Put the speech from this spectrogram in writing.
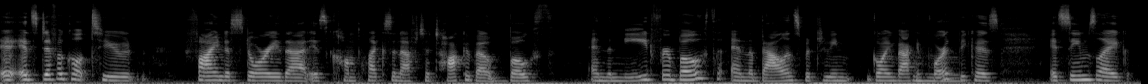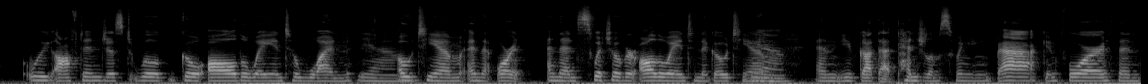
it, it's difficult to find a story that is complex enough to talk about both and the need for both and the balance between going back and Mm-hmm. forth because it seems like we often just will go all the way into one yeah. otium and the, or and then switch over all the way into negotium Yeah. and you've got that pendulum swinging back and forth and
